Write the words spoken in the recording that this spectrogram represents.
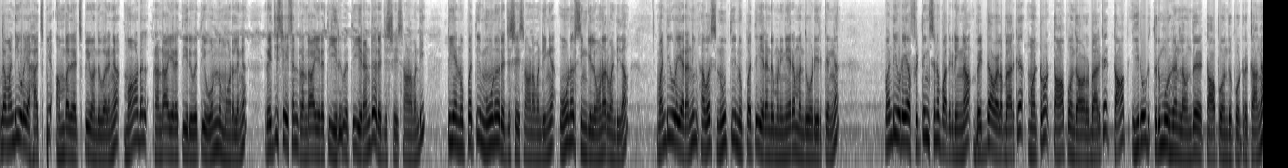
இந்த வண்டியுடைய ஹெச்பி ஐம்பது ஹெச்பி வந்து வருங்க. மாடல் ரெண்டாயிரத்தி இருபத்தி ஒன்று மாடலுங்க ரெஜிஸ்ட்ரேஷன் ரெண்டாயிரத்தி இருபத்தி இரண்டு ரெஜிஸ்ட்ரேஷன் ஆன வண்டி. டிஎன் முப்பத்தி மூணு ரெஜிஸ்ட்ரேஷன் ஆன வண்டிங்க. ஓனர் சிங்கிள் ஓனர் வண்டி தான் வண்டியுடைய ரன்னிங் ஹவர்ஸ் நூற்றி முப்பத்தி இரண்டு மணி நேரம் வந்து ஓடி இருக்குங்க. வண்டியுடைய ஃபிட்டிங்ஸ்னு பார்த்துக்கிட்டிங்கன்னா பெட் அவைலபிளாக இருக்குது மற்றும் டாப் வந்து அவைலபிளாக இருக்குது டாப் ஈரோடு திருமுருகனில் வந்து டாப் வந்து போட்டிருக்காங்க.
